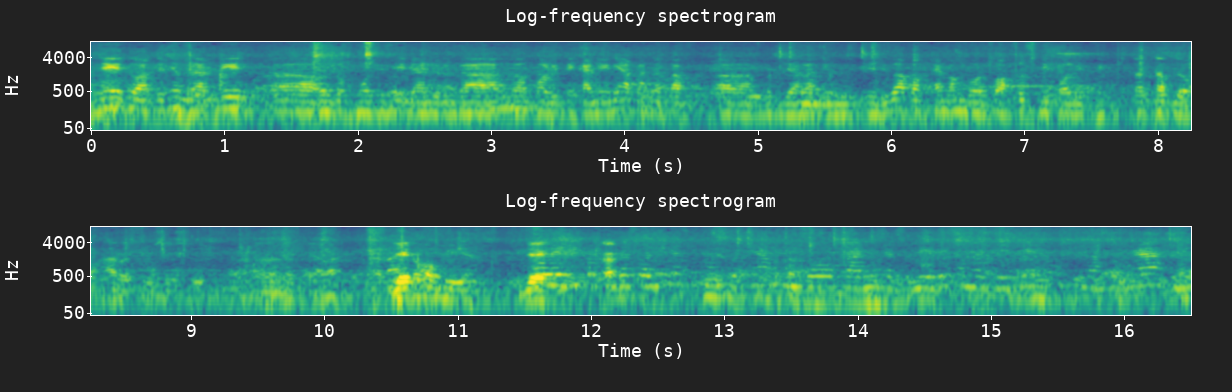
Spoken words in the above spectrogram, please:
Jadi itu artinya berarti eh, untuk musisi dan juga kepolitikan ini akan tetap eh, berjalan di musisi juga apa emang berfokus di politik? tetap dong harus musisi. Tetap jalan karena Jadi- itu hobi ya. J, boleh eh, dipertegas lagi nggak sih maksudnya untuk Kanisa sendiri sama JJ maksudnya di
